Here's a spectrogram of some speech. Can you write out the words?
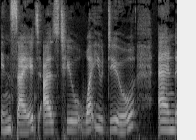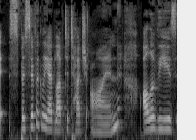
insight as to what you do. And specifically, I'd love to touch on all of these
